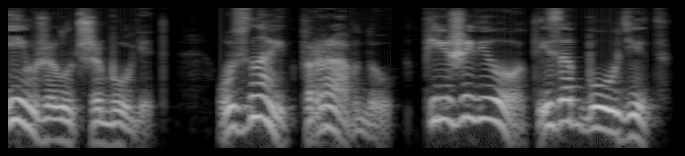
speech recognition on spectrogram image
Им же лучше будет. Узнает правду, переживет и забудет».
